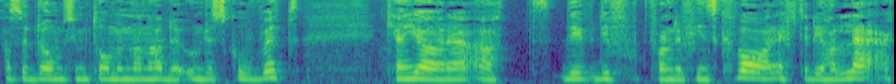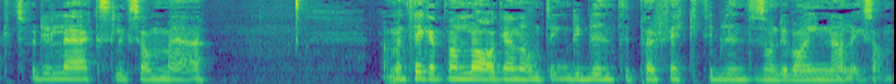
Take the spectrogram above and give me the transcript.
alltså de symptomen man hade under skovet kan göra att det, det fortfarande finns kvar efter det har läkt. För det läks liksom med... Ja, men tänk att man lagar någonting. Det blir inte perfekt. Det blir inte som det var innan liksom.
